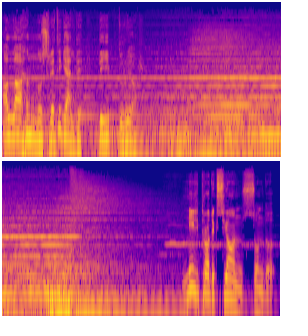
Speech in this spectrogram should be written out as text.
Allah'ın nusreti geldi deyip duruyor. Nil Prodüksiyon sundu.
